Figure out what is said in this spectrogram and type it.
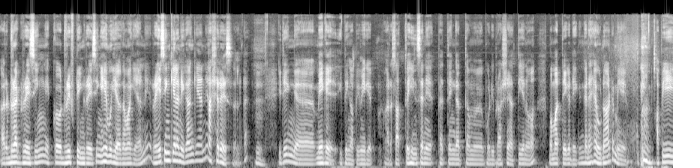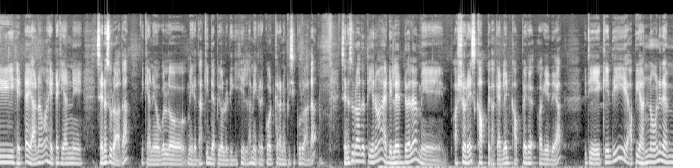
ඩක් රේසින් එක් ඩ්‍රිෆ්ටිං රේසින් හෙම කියල තම කියන්නේ. රේසින් කියල නිකන් කියන්නේ අශරේස්වලට ඉතිං මේක ඉතින් අපි මේක අර සත්ව හිංසනය පැත්තෙන් ගත්තම පොඩි ප්‍රශ්නයක් තියෙනවා. මත් ඒකට එක ගැන හැවුනාට මේ අපි හෙට යනවා. හෙට කියන්නේ සෙනසුරාද. එකන ඔගොල්ලෝ මේ දකි අපියොල්ලට ගිහිල්ල මේ රෙකෝඩ් කරන පිසිකුරාද. සෙනසුරාද තියෙනවා ඇඩිලෙඩ්වල මේ අශ්වරේස් කප් එක කැඩලෙට් කප් එක වගේ දෙයක් ඉති ඒකෙදී අපි අන්න ඕන දැම්ම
